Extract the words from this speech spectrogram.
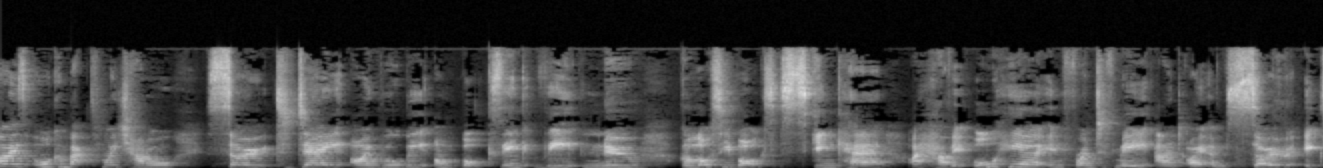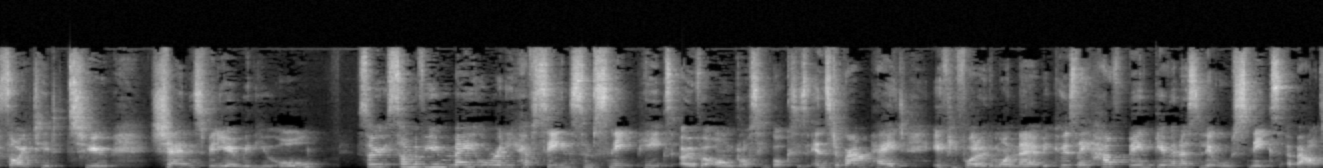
guys, welcome back to my channel. So today I will be unboxing the new Glossybox skincare. I have it all here in front of me and I am so excited to share this video with you all. So some of you may already have seen some sneak peeks over on Glossybox's Instagram page if you follow them on there because they have been giving us little sneaks about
